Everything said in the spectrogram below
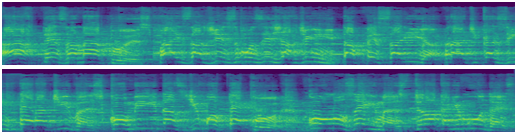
artesanatos, paisagismos e jardim, tapeçaria, práticas interativas, guloseimas, troca de mudas,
